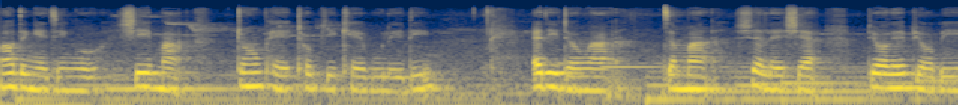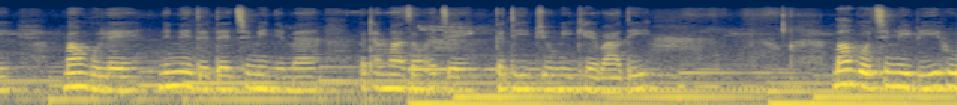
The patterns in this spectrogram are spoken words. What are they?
မောင်တငယ်ချင်းကိုရှေ့မှတွန်းဖယ်ထုတ်ပစ်ခဲ့ဘူးလေသည်အဲ့ဒီတုန်းကကျမရှက်လဲရှက်ပျော်လဲပျော်ပြီးမောင်ကိုလည်းနင်းနင်းတဲတဲချစ်မိနေမှပထမဆုံးအကြိမ်ဂတိပြုမိခဲ့ပါသည် မောင်ကိုချစ်မိပြီဟု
